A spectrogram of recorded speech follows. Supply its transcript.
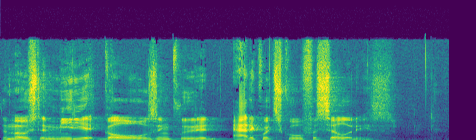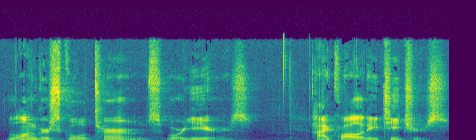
The most immediate goals included adequate school facilities, longer school terms or years, high quality teachers,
